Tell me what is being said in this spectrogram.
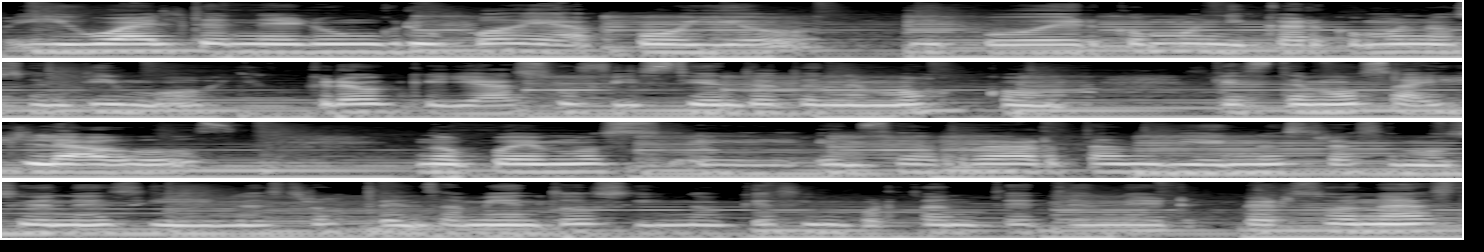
igual tener un grupo de apoyo y poder comunicar cómo nos sentimos. creo que ya suficiente tenemos con que estemos aislados. No podemos eh, encerrar también nuestras emociones y nuestros pensamientos, sino que es importante tener personas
